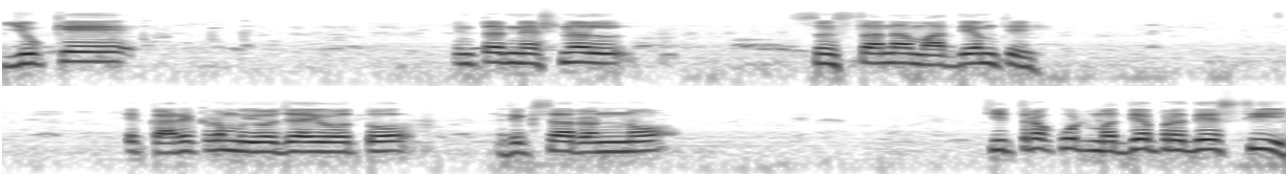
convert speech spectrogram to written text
યુકે ઇન્ટરનેશનલ સંસ્થાના માધ્યમથી એક કાર્યક્રમ યોજાયો હતો રિક્ષા રનનો. ચિત્રકૂટ મધ્યપ્રદેશથી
